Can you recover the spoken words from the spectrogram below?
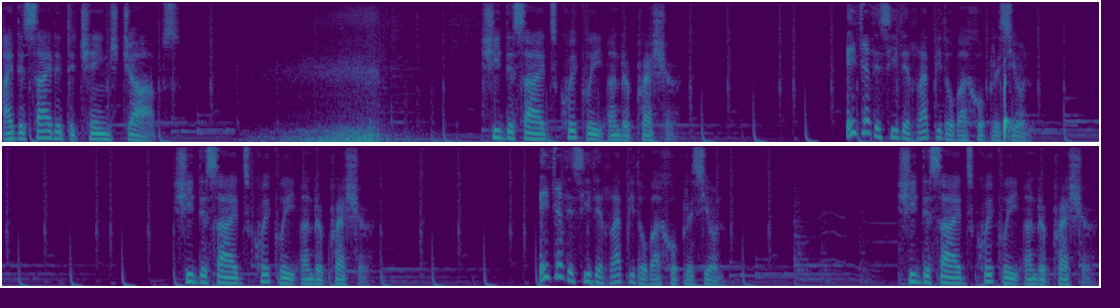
I decided to change jobs. She decides quickly under pressure. Ella decide rápido bajo presión. She decides quickly under pressure. Ella decide rápido bajo presión. She decides quickly under pressure.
